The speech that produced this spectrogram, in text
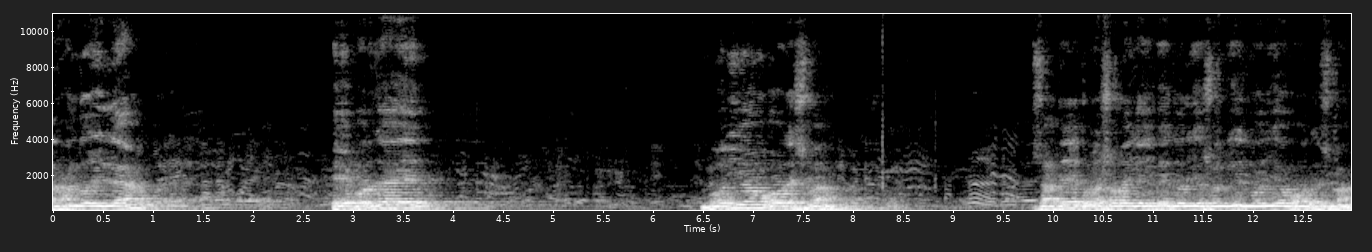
আলহামদুলিল্লাহ। এ পর্যায়ে মরিয়ম ও রেশমা সাথে তোমরা সবাই গাইবে দলীয় সংগীত মরিয়ম ও রেশমা।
